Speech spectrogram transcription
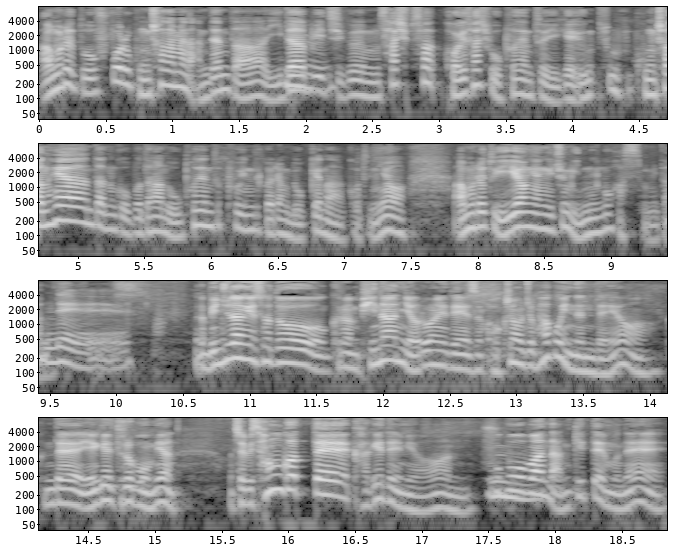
아무래도 후보를 공천하면 안 된다. 이 답이 음. 지금 44 거의 45% 이게 응- 좀 공천해야 한다는 것보다 한 5% 포인트 가량 높게 나왔거든요. 아무래도 이 영향이 좀 있는 것 같습니다. 네. 민주당에서도 그런 비난 여론에 대해서 걱정을 좀 하고 있는데요. 근데 얘기를 들어보면 어차피 선거 때 가게 되면 후보만 남기 때문에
